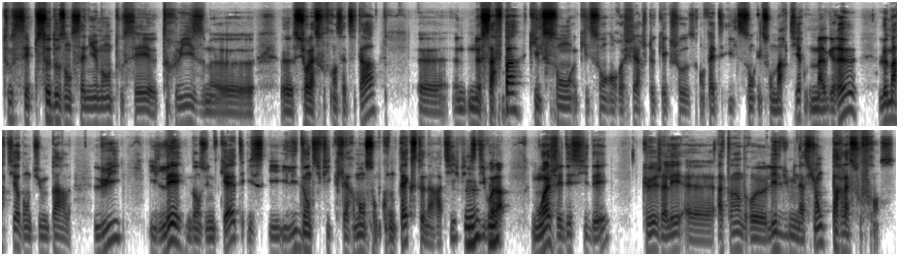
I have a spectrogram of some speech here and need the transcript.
tous ces pseudo-enseignements, tous ces euh, truismes euh, sur la souffrance, etc., ne savent pas qu'ils sont, qu'ils sont en recherche de quelque chose. En fait, ils sont, ils sont martyrs malgré eux. Le martyr dont tu me parles, lui, il est dans une quête, il, identifie clairement son contexte narratif, il se dit, mmh, mmh. voilà, moi j'ai décidé que j'allais atteindre l'illumination par la souffrance.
